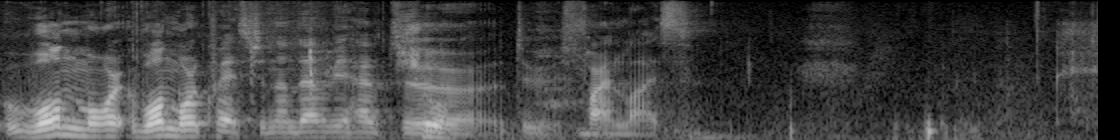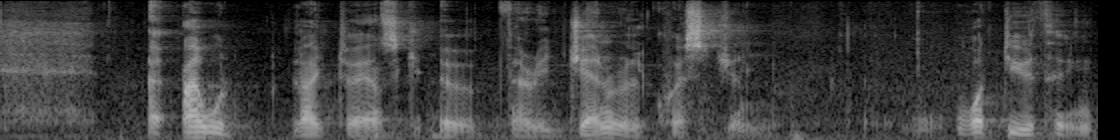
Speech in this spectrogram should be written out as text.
one more, one more question, and then we have to, Sure. to finalize. I- would like to ask a very general question. What do you think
